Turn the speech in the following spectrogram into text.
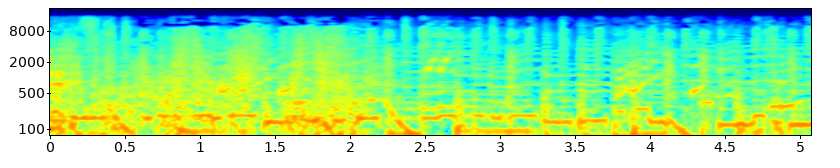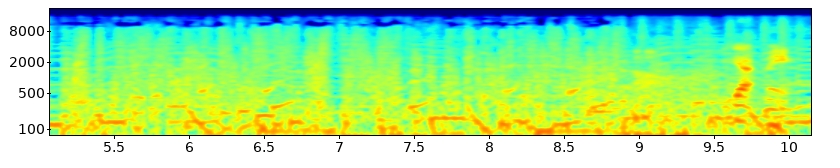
off. Got me.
